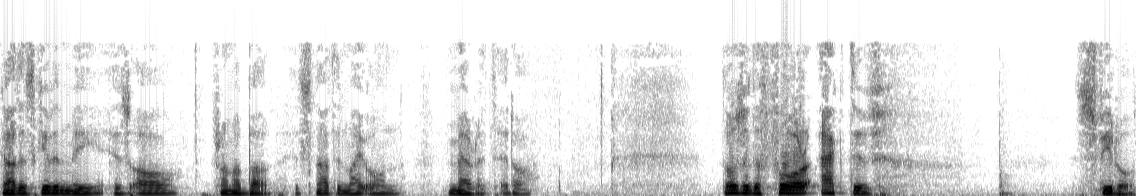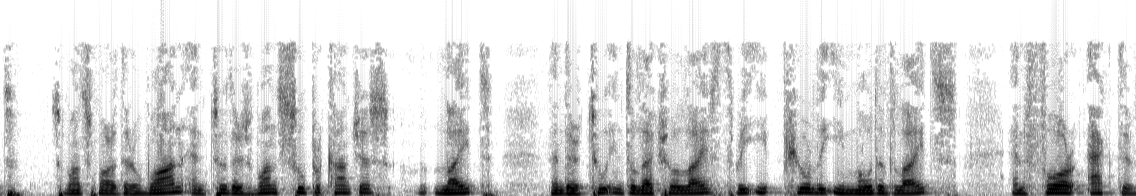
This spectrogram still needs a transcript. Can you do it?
God has given me is all from above. It's not in my own merit at all. Those are the four active sfirot. So once more, there are one and two. There's one superconscious light then there are two intellectual lights, three purely emotive lights, and four active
